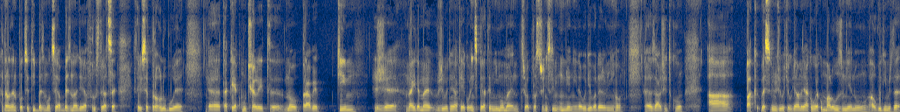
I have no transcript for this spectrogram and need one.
a ten, ten pocit té bezmoci a beznaděje a frustrace, který se prohlubuje, eh, tak jak mu čelit? Eh, no právě tím, že najdeme v životě nějaký jako inspirativní moment, třeba prostřednictvím umění nebo divadelního zážitku a pak ve svém životě uděláme nějakou jako malou změnu a uvidíme, že ta,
